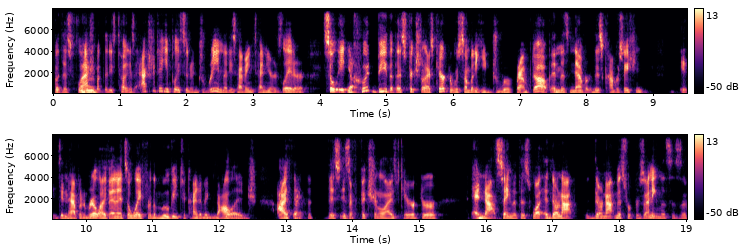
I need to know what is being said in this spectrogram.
but this flashback Mm-hmm. that he's telling is actually taking place in a dream that he's having ten years later. So it could be that this fictionalized character was somebody he dreamt up, and this never, this conversation, it didn't happen in real life, and it's a way for the movie to kind of acknowledge. I think that this is a fictionalized character and not saying that this was and they're not they're not misrepresenting this as a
